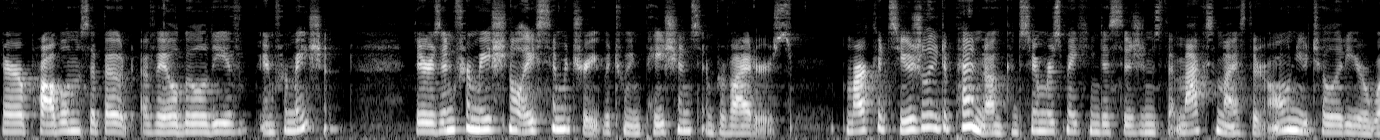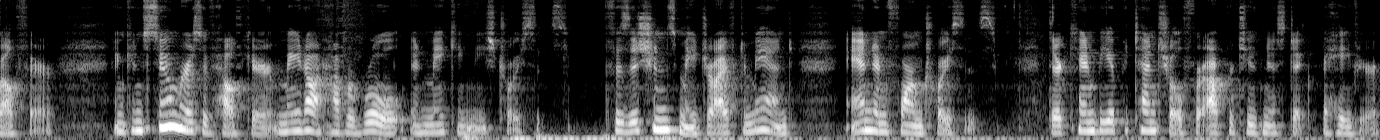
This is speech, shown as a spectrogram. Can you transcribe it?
There are problems about availability of information. There is informational asymmetry between patients and providers. Markets usually depend on consumers making decisions that maximize their own utility or welfare, and consumers of healthcare may not have a role in making these choices. Physicians may drive demand and inform choices. There can be a potential for opportunistic behavior.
